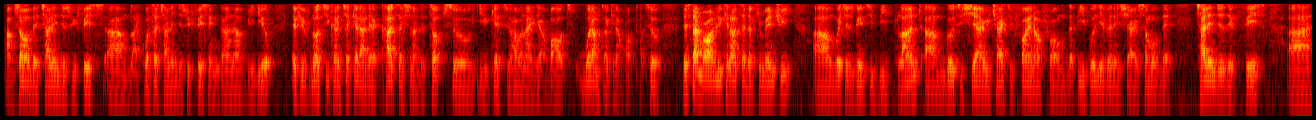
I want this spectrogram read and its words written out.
um, some of the challenges we face um, like water challenges we face in Ghana video. If you've not you can check it at the card section at the top so you get to have an idea about what I'm talking about. So this time around looking at a documentary um, which is going to be planned um, go to Shiari try to find out from the people living in Shiari some of the challenges they face uh,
